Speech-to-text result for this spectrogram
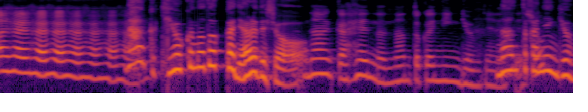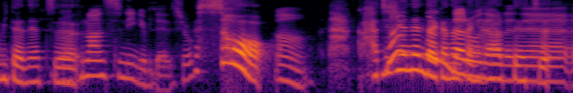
はいはいはいはいはいはいはいなんか記憶のどっかにあるでしょ。なんか変ななんとか人形みたいななんとか人人形みたいなやつ。フランス人形みたいでしょ。そう。うん。なんか80年代かなんかに流行ったやつ、ね。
